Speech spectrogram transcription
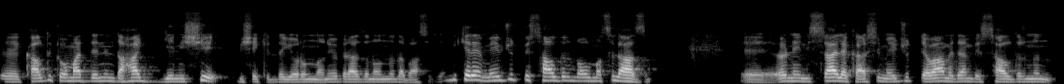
e, kaldı ki o maddenin daha genişi bir şekilde yorumlanıyor. Birazdan onunla da bahsedeceğim. Bir kere mevcut bir saldırının olması lazım. E, örneğin İsrail'e karşı mevcut devam eden bir saldırının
